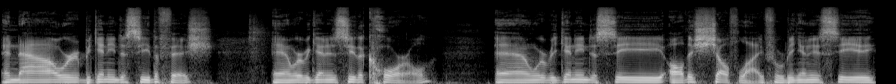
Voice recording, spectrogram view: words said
And now we're beginning to see the fish and we're beginning to see the coral and we're beginning to see all this shelf life. We're beginning to see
